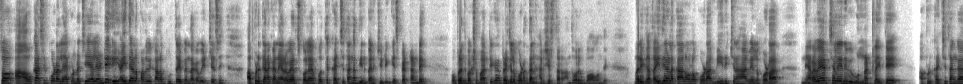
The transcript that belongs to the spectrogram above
సో ఆ అవకాశం కూడా లేకుండా చేయాలి అంటే ఈ ఐదేళ్ళ పదవీ కాలం పూర్తి అయిపోయిన దాకా వెయిట్ చేసి అప్పుడు గనక నెరవేర్చుకోలేకపోతే ఖచ్చితంగా దీనిపైన చీటింగ్ కేసు పెట్టండి. ఓ ప్రతిపక్ష పార్టీగా ప్రజలు కూడా దాన్ని హర్షిస్తారు. అంతవరకు బాగుంది. మరి గత ఐదేళ్ళ కాలంలో కూడా మీరిచ్చిన హామీలను కూడా నెరవేర్చలేనివి ఉన్నట్లయితే అప్పుడు ఖచ్చితంగా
